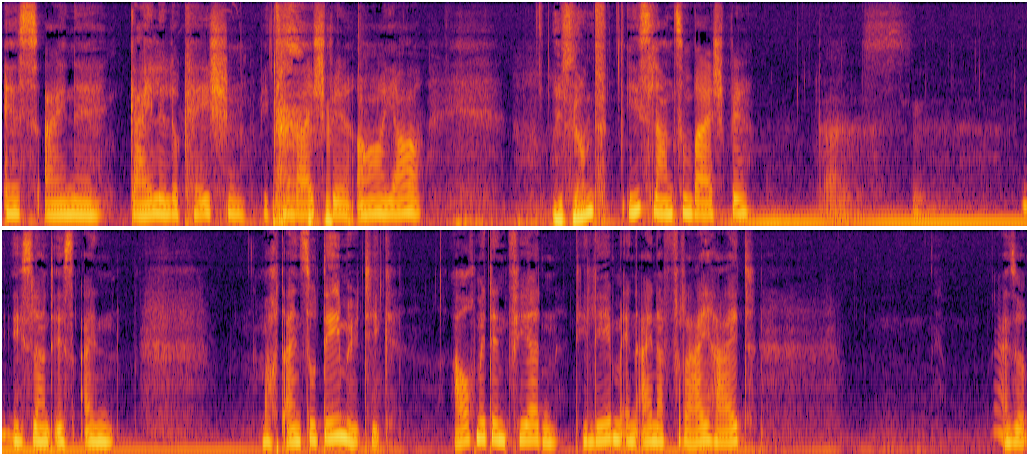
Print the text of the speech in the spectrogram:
ist eine geile Location, wie zum Beispiel, oh ja, Island? Island zum Beispiel. Island ist ein, macht einen so demütig. Auch mit den Pferden. Die leben in einer Freiheit. Also,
